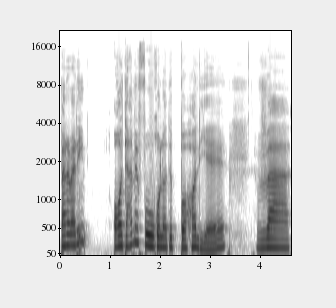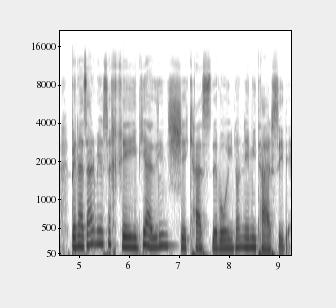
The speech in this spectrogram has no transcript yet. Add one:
بنابراین آدم فوقالعاده باحالیه. و به نظر می‌رسه خیلی از این شکسته و اینا نمیترسیده.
